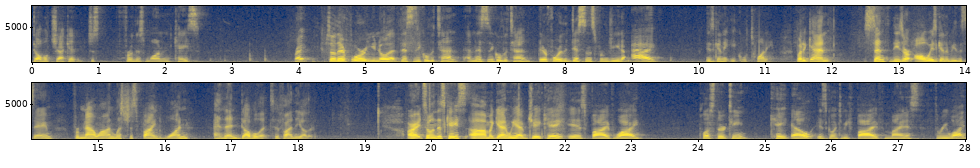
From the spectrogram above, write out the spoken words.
double check it just for this one case. Right? So therefore, you know that this is equal to 10, and this is equal to 10. Therefore, the distance from g to i is going to equal 20. But again, since these are always going to be the same, from now on, let's just find one and then double it to find the other. All right, so in this case, um, again, we have jk is 5y plus 13. kl is going to be 5 minus 3y.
